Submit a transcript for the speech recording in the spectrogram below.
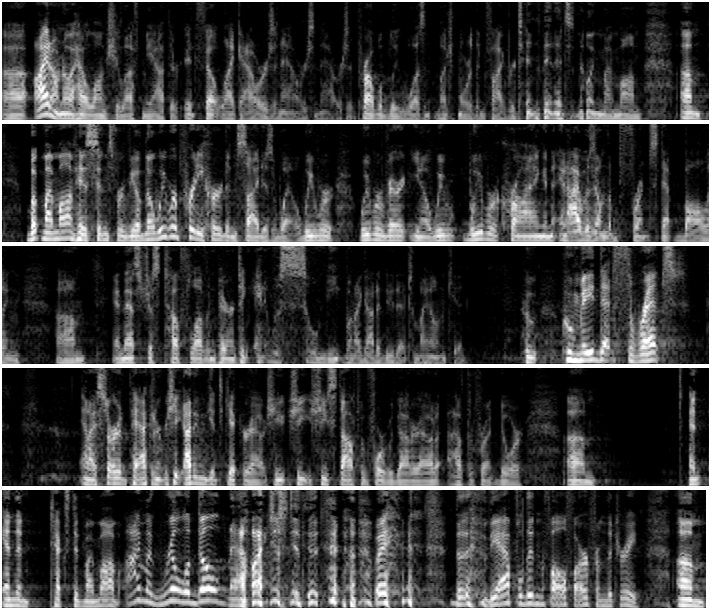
Uh, I don't know how long she left me out there. It felt like hours and hours and hours. It probably wasn't much more than five or ten minutes, knowing my mom. Um, but my mom has since revealed, no, we were pretty hurt inside as well. We were, we were very, you know, we we were crying, and, and I was on the front step bawling, um, and that's just tough love and parenting. And it was so neat when I got to do that to my own kid, who who made that threat. And I started packing her. She, I didn't get to kick her out. She, she, she stopped before we got her out, out the front door. Um, and, and then texted my mom, I'm a real adult now. I just did this. the, the apple didn't fall far from the tree. Um,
